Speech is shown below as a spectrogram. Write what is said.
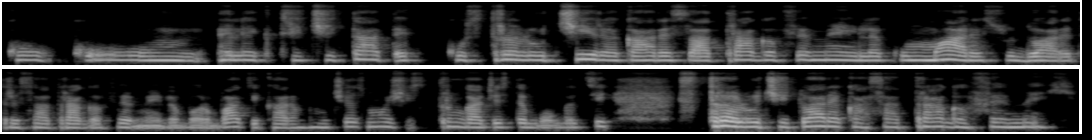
cu, cu electricitate, cu strălucire care să atragă femeile, cu mare sudoare trebuie să atragă femeile, bărbații care muncesc mult și strâng aceste bogății strălucitoare ca să atragă femei.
